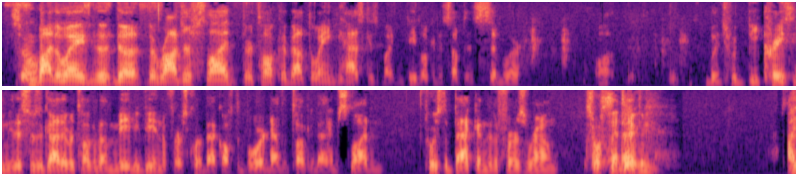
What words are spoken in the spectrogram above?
So By the way, the the, the Rodgers slide, they're talking about Dwayne Haskins might be looking at something similar, uh, which would be crazy to me. This was a guy they were talking about maybe being the first quarterback off the board. Now they're talking about him sliding towards the back end of the first round. so what's the And dig? Been, I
